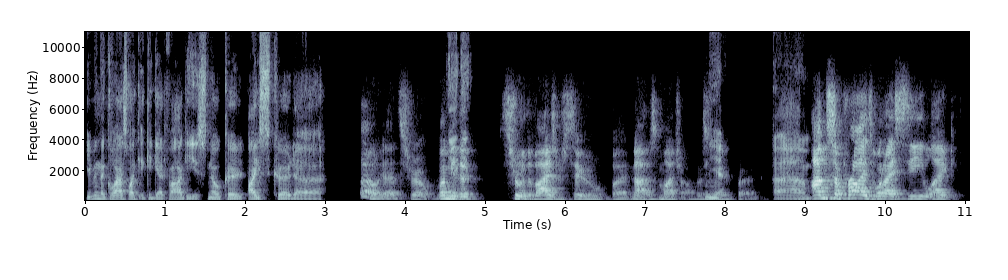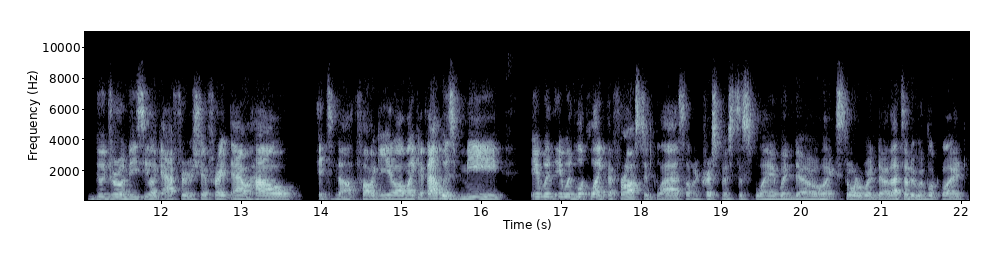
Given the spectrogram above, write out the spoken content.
even the glass like it could get foggy. Snow could ice could uh Oh yeah, that's true. I mean, It- the, true the visors too, but not as much, obviously. Yeah. But um I'm surprised when I see like Goodrow and VC like after a shift right now, how it's not foggy at all. I'm like, if that was me, it would it would look like the frosted glass on a Christmas display window, like store window. That's what it would look like.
